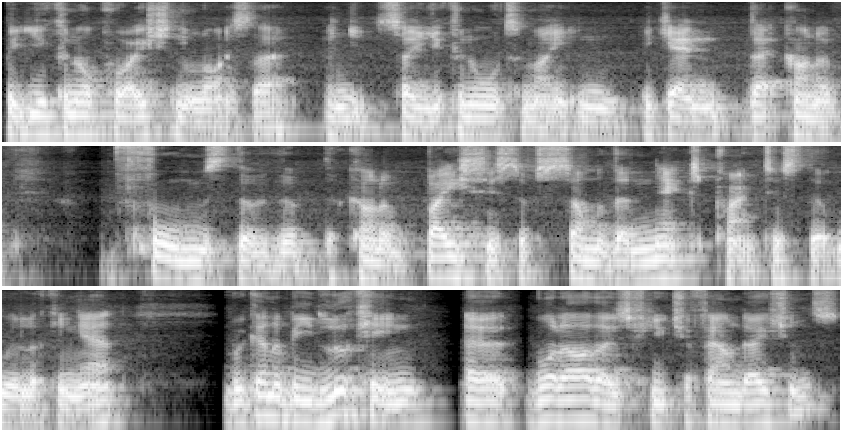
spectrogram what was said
but you can operationalize that and you, so you can automate and again that kind of forms the, the, the, kind of basis of some of the next practice that we're looking at we're going to be looking at what are those future foundations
